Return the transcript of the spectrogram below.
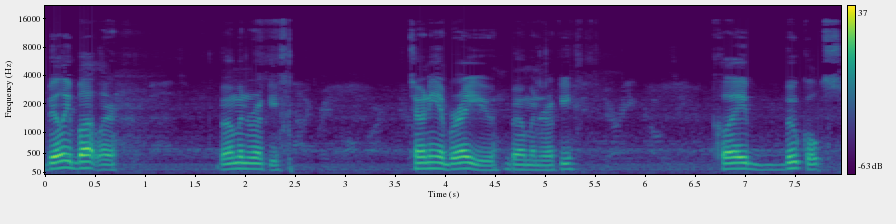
Billy Butler, Bowman rookie. Tony Abreu, Bowman rookie. Clay Buchholz.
